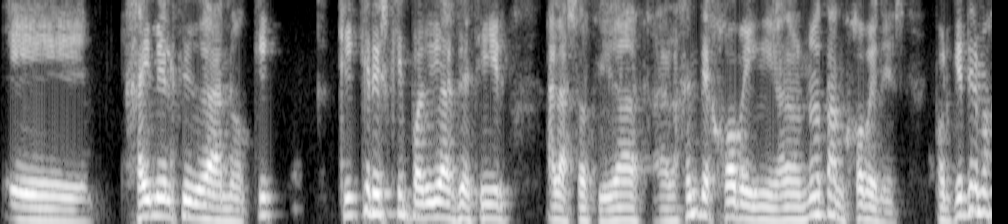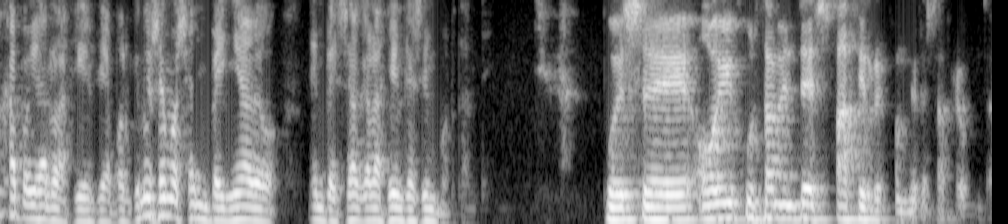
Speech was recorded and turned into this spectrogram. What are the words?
Eh, Jaime el ciudadano, ¿qué, ¿qué crees que podrías decir a la sociedad, a la gente joven y a los no tan jóvenes? ¿Por qué tenemos que apoyar la ciencia? ¿Por qué nos hemos empeñado en pensar que la ciencia es importante? Pues eh, hoy justamente es fácil responder esa pregunta.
